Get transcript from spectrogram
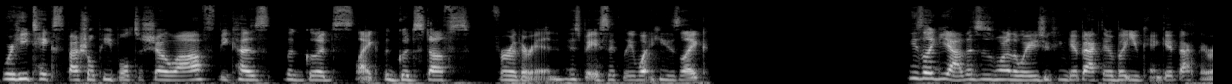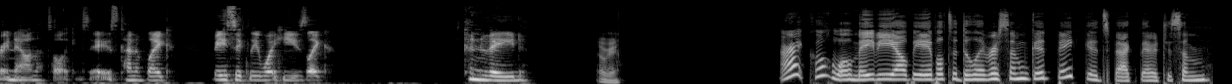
Where he takes special people to show off because the goods like the good stuff's further in is basically what he's like. He's like, yeah, this is one of the ways you can get back there, but you can't get back there right now, and that's all I can say. Is kind of like basically what he's like conveyed. Okay. All right, cool. Well, maybe I'll be able to deliver some good baked goods back there to some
